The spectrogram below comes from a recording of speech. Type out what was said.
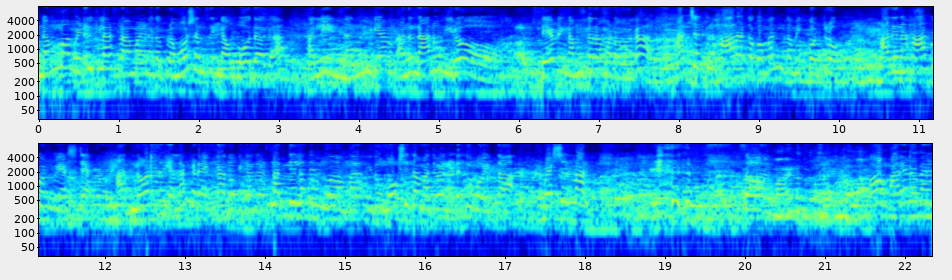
ನಮ್ಮ ಮಿಡಲ್ ಕ್ಲಾಸ್ ರಾಮಾಯಣದ ಪ್ರಮೋಷನ್ಸಿಗೆ ನಾವು ಹೋದಾಗ ಅಲ್ಲಿ ನನಗೆ ಅಂದರೆ ನಾನು ಹೀರೋ ದೇವ್ರಿಗೆ ನಮಸ್ಕಾರ ಮಾಡೋವಾಗ ಅರ್ಚಕರು ಹಾರ ತೊಗೊಂಬಂದು ನಮಗೆ ಕೊಟ್ಟರು ಅದನ್ನು ಹಾಕೊಂಡ್ವಿ ಅಷ್ಟೇ. ಅದು ನೋಡಿದ್ರೆ ಎಲ್ಲ ಕಡೆ ಹೆಂಗಾಗೋಗಿದೆ ಅಂದರೆ ಸತ್ತಿಲ್ಲದೆ ಇದು ಮೋಕ್ಷಿತ ಮದುವೆ ನಡೆದು ಹೋಯ್ತಾ? ಕ್ವೆಶನ್ ಮಾರ್ಕ್ ಸೊ ಮನೇನೂ ಬೇರೆ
